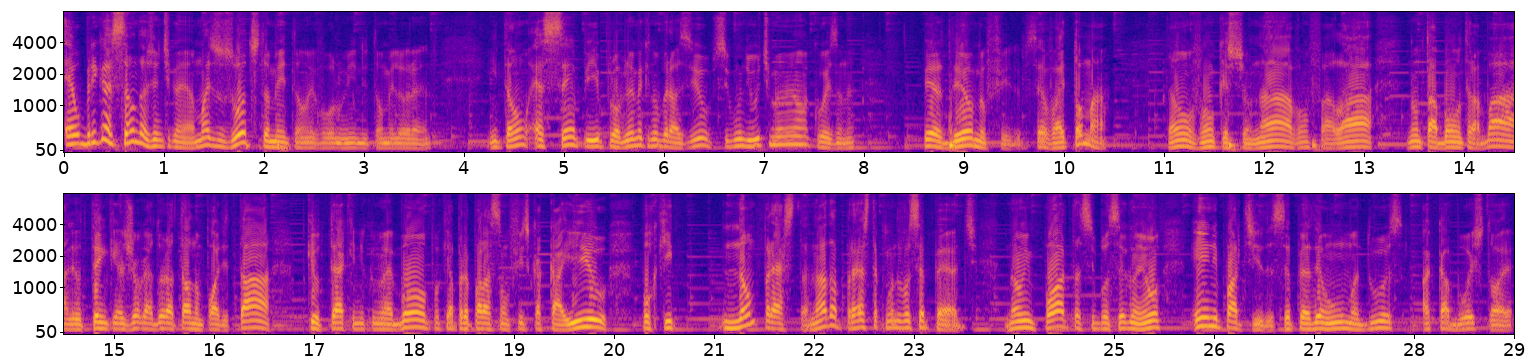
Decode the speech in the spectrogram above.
é, obrigação da gente ganhar, mas os outros também estão evoluindo e estão melhorando. Então é sempre. E o problema é que no Brasil, segundo e último, é a mesma coisa, né? Perdeu, meu filho, você vai tomar. Então vão questionar, vão falar, não tá bom o trabalho, tem que a jogadora tal não pode estar, tá, porque o técnico não é bom, porque a preparação física caiu, porque não presta, nada presta quando você perde. Não importa se você ganhou N partidas, você perdeu uma, duas, acabou a história.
